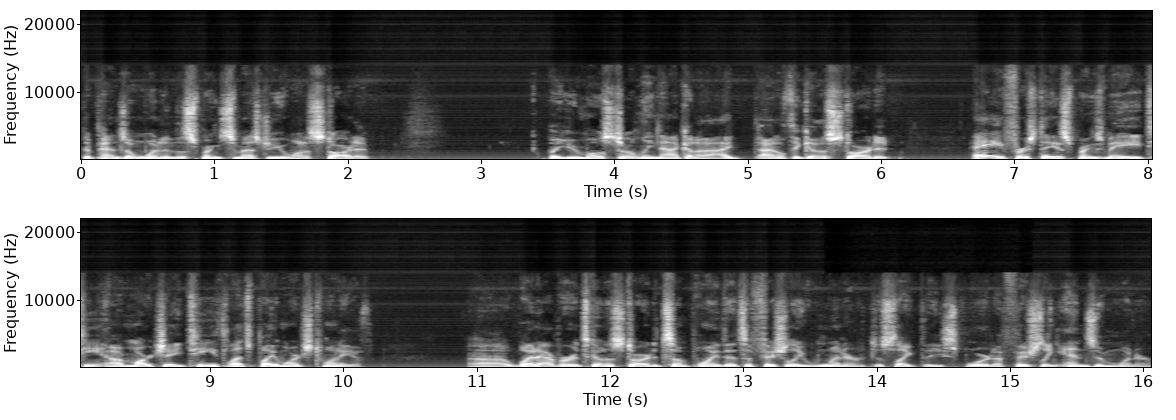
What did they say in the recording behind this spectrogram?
depends on when in the spring semester you want to start it, but you're most certainly not going to. I I don't think going to start it hey, first day of spring's May 18th, uh, March 18th. Let's play March 20th. Uh, whatever, it's going to start at some point that's officially winter, just like the sport officially ends in winter.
